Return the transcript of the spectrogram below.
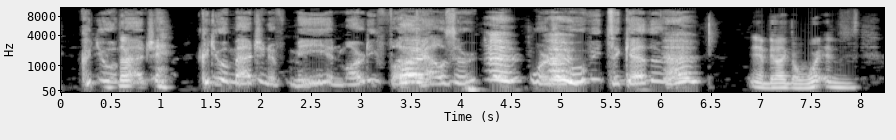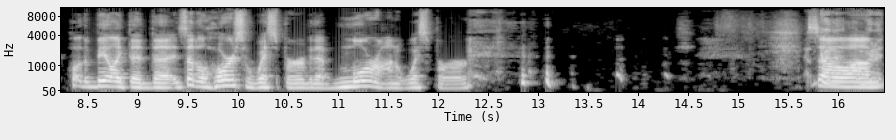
Could you imagine? Could you imagine if me and Marty Funkhouser were in a movie together? It'd be like the it'd be like the the instead of the horse whisperer, it'd be the moron whisperer. so um, I'm gonna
